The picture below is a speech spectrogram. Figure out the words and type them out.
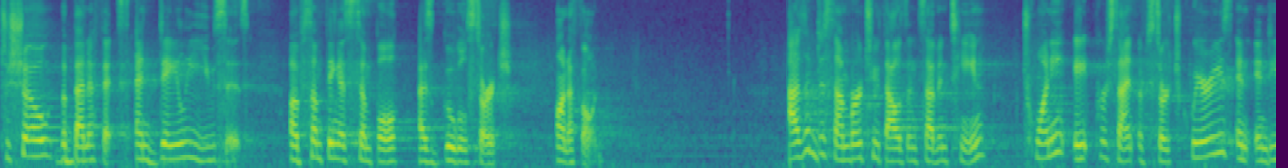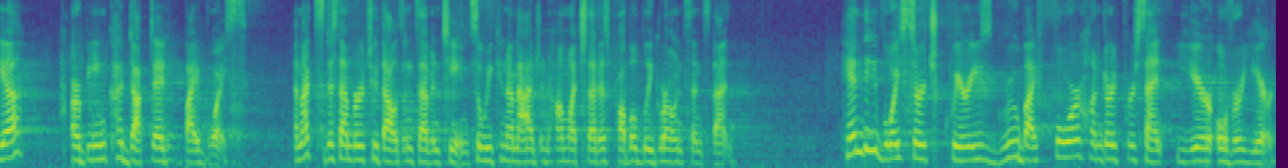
to show the benefits and daily uses of something as simple as Google search on a phone. As of December 2017, 28% of search queries in India are being conducted by voice. And that's December 2017, so we can imagine how much that has probably grown since then. Hindi voice search queries grew by 400% year over year.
